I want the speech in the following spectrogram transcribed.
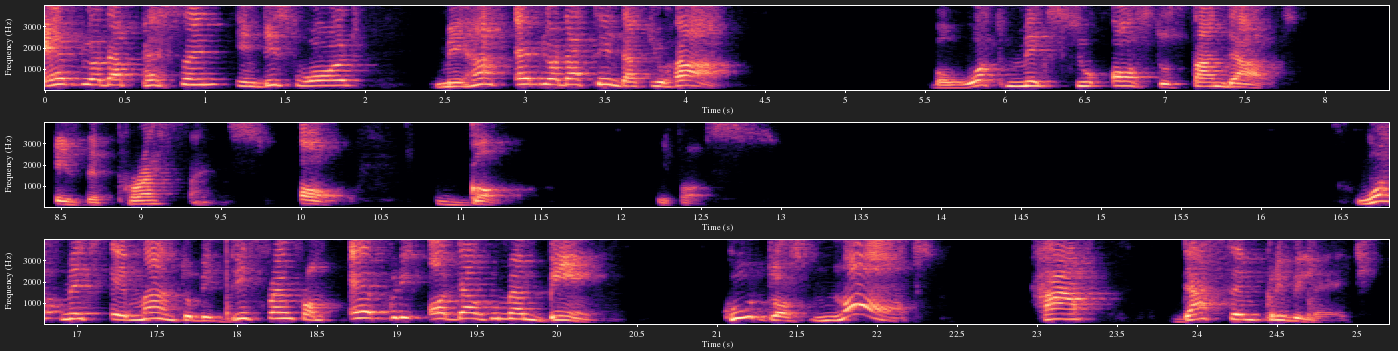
Every other person in this world may have every other thing that you have. But what makes you us to stand out is the presence of God with us. What makes a man to be different from every other human being who does not have that same privilege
